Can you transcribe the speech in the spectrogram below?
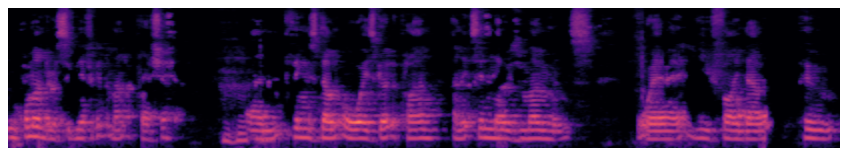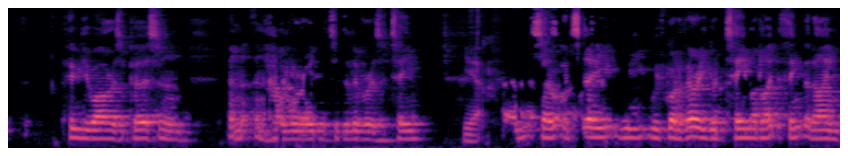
you come under a significant amount of pressure, mm-hmm. and things don't always go to plan. And it's in those moments where you find out who who you are as a person and, and, and how you're able to deliver as a team. Yeah. Um, so I'd say we, we've got a very good team. I'd like to think that I'm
